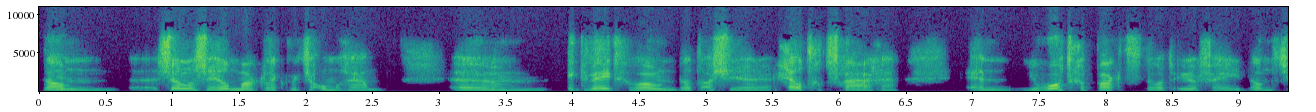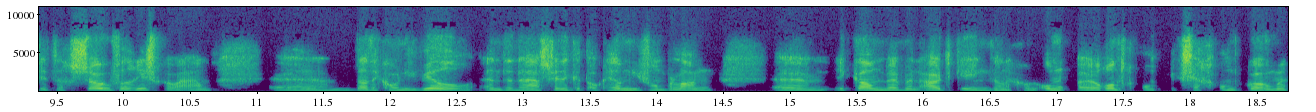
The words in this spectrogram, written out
dan eh, zullen ze heel makkelijk met je omgaan. Ehm, ik weet gewoon dat als je geld gaat vragen en je wordt gepakt door het UWV, dan zit er zoveel risico aan ehm, dat ik gewoon niet wil. En daarnaast vind ik het ook helemaal niet van belang. Um, ik kan met mijn uitkering ik gewoon om, uh, rond, om, ik zeg omkomen,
